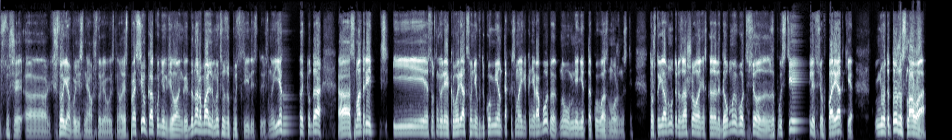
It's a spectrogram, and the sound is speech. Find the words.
Слушай, э, что я выяснял, что я выяснял? Я спросил, как у них дела. Он говорит, да нормально, мы все запустились. То есть, ну, ехать туда, э, смотреть и, собственно говоря, ковыряться у них в документах и смотреть, как они работают, ну, у меня нет такой возможности. То, что я внутрь зашел, они сказали, да мы вот все запустили, все в порядке, ну, это тоже слова.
